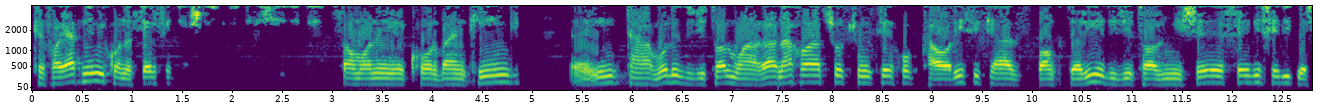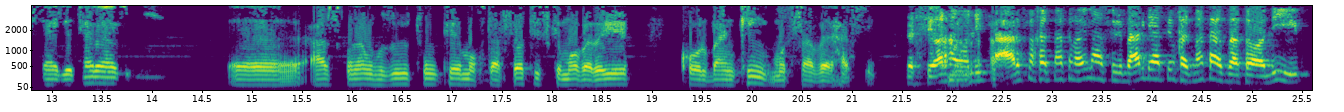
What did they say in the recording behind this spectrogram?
کفایت نمی‌کنه صرفی داشته سامانه کور بانکینگ این تحول دیجیتال محقق نخواهد شد چون که خب تعاریفی که از بانکداری دیجیتال میشه خیلی خیلی گسترده تر از ارز کنم حضورتون که مختصاتی است که ما برای کور بانکینگ متصور هستیم. بسیار همالی عرض خدمتتون آقای منصوری. برگردیم خدمت حضرت عالی.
